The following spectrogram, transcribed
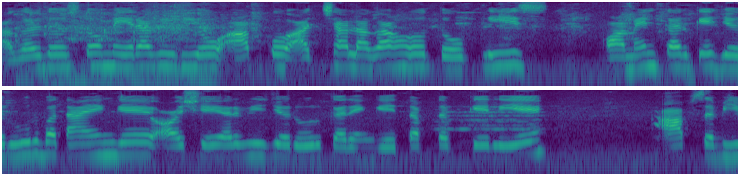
अगर दोस्तों मेरा वीडियो आपको अच्छा लगा हो तो प्लीज़ कमेंट करके ज़रूर बताएँगे और शेयर भी ज़रूर करेंगे। तब तक के लिए आप सभी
